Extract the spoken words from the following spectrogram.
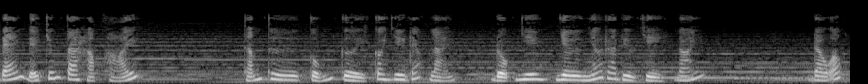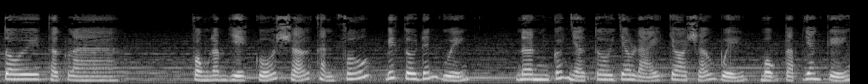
đáng để chúng ta học hỏi. Thẩm thư cũng cười coi như đáp lại. Đột nhiên như nhớ ra điều gì, Nói, Đầu óc tôi thật là, Phòng làm việc của sở thành phố Biết tôi đến huyện, Nên có nhờ tôi giao lại cho sở huyện Một tập văn kiện,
